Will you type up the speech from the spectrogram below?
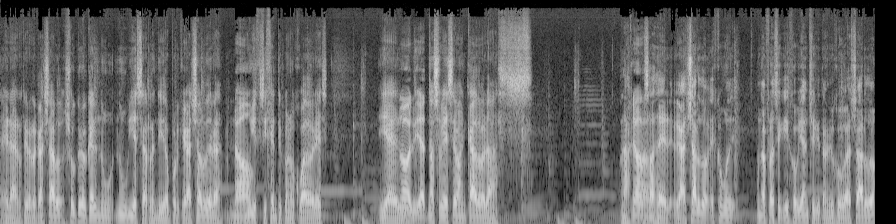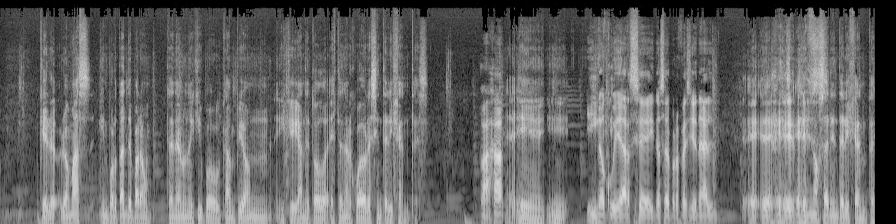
era el River Gallardo. Yo creo que él no, hubiese rendido porque Gallardo era muy exigente con los jugadores y él no, se hubiese bancado las, las cosas de él. Gallardo es como una frase que dijo Bianchi, que también dijo Gallardo, que lo, más importante para tener un equipo campeón y que gane todo es tener jugadores inteligentes. Ajá. Eh, y, no cuidarse y no ser profesional. Eh, eh, es, no ser inteligente.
